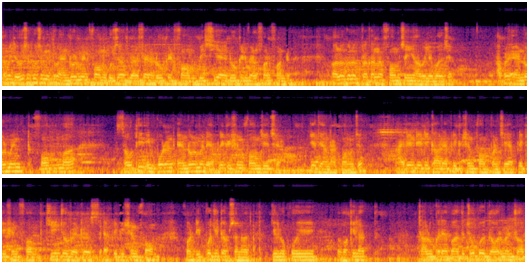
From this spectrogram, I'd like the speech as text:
તમે જોઈ શકો છો મિત્રો enrolment form Gujarat welfare advocate form BCI advocate welfare fund અલગ અલગ પ્રકારના ફોર્મ્સ અહીંયા અવેલેબલ છે. આપણે એનરોલમેન્ટ ફોર્મમાં સૌથી ઇમ્પોર્ટન્ટ એનરોલમેન્ટ એપ્લિકેશન ફોર્મ જે છે, એ ધ્યાન રાખવાનું છે. આઈડેન્ટિટી કાર્ડ એપ્લિકેશન ફોર્મ પણ છે. Application form change of address application form for deposit of sanad જે લોકોએ વકીલાત ચાલુ કર્યા બાદ જો કોઈ ગવર્મેન્ટ જોબ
